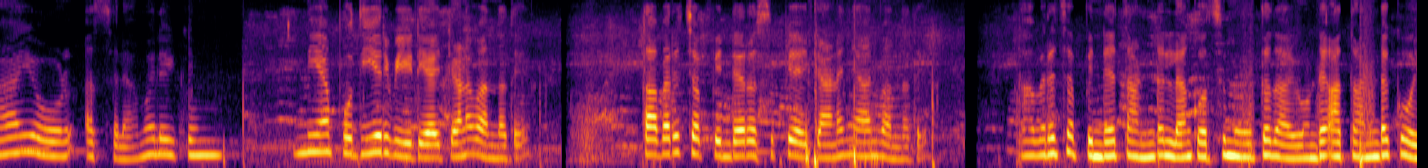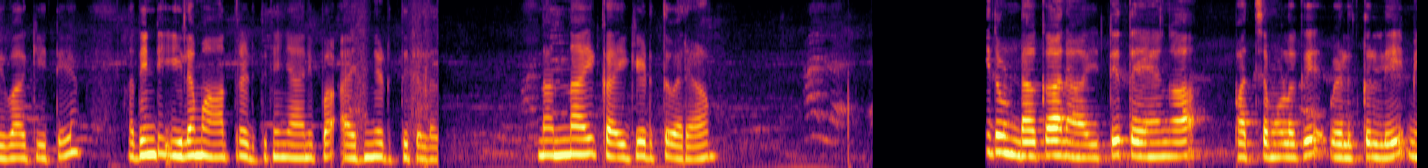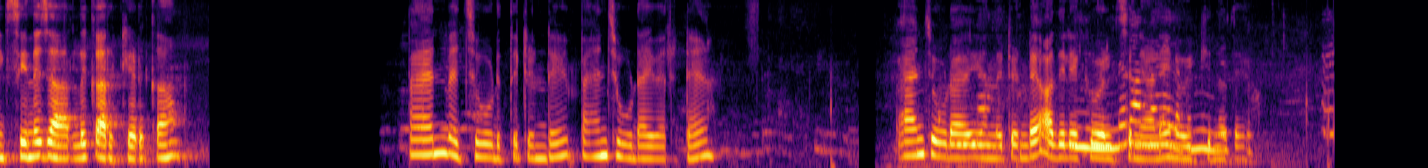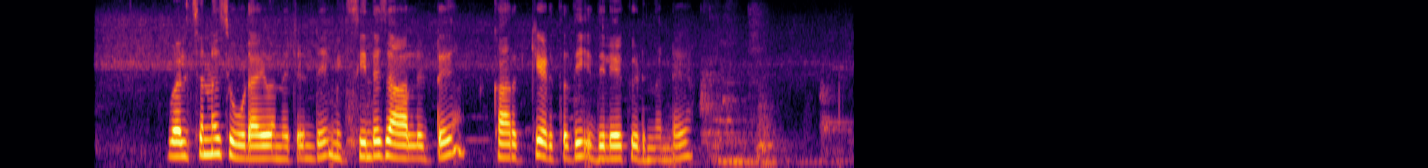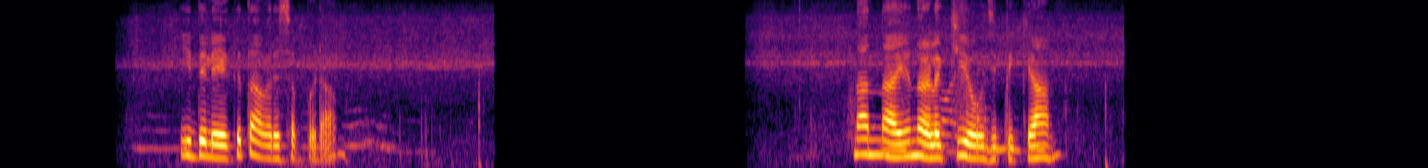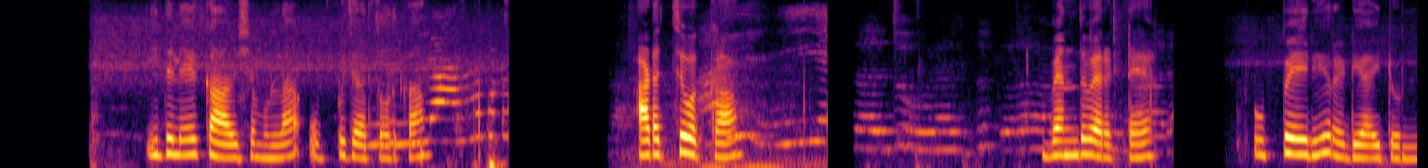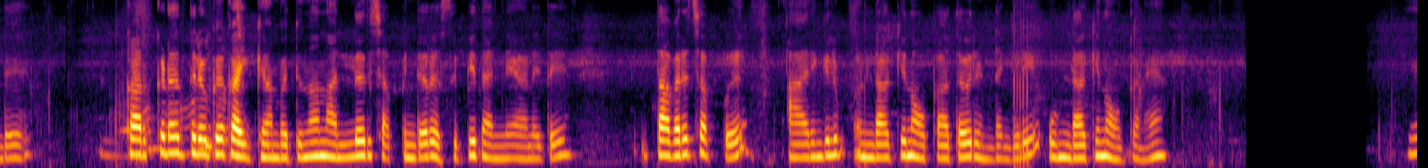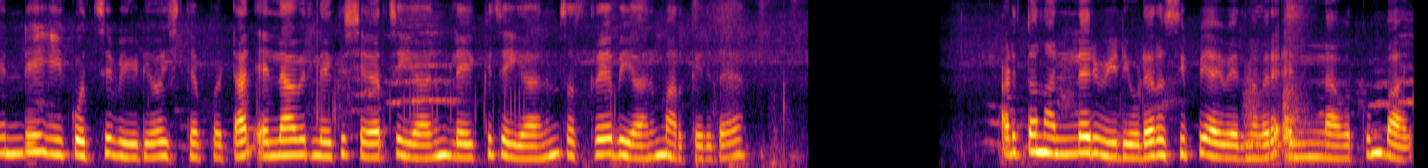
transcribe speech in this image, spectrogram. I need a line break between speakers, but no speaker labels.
Hi all അസ്സലാമു അലൈക്കും ഇന്ന് ഞാൻ പുതിയൊരു വീഡിയോ ആയിട്ടാണ് വന്നത്. തവരച്ചപ്പിന്റെ റെസിപ്പി ആയിട്ടാണ് ഞാൻ വന്നത്. തവരച്ചപ്പിന്റെ തണ്ടെല്ലാം കുറച്ച് മൂത്തതായതുകൊണ്ട് ആ തണ്ടൊക്കെ ഒഴിവാക്കിയിട്ട് അതിന്റെ ഇല മാത്രം എടുത്തിട്ട് ഞാനിപ്പോൾ അരിഞ്ഞെടുത്തിട്ടുള്ളത്. നന്നായി കൈകെടുത്ത് വരാം. ഇതുണ്ടാക്കാനായിട്ട് തേങ്ങ പച്ചമുളക് വെളുത്തുള്ളി മിക്സീന്റെ ജാറിൽ കറക്കിയെടുക്കാം. പാൻ വെച്ച് കൊടുത്തിട്ടുണ്ട്. പാൻ ചൂടായി വരട്ടെ. പാൻ ചൂടായി വന്നിട്ടുണ്ട്. അതിലേക്ക് വെളിച്ചെണ്ണയാണ് ഇനി വെളിച്ചെണ്ണ ചൂടായി വന്നിട്ടുണ്ട്. മിക്സീന്റെ ജാറിലിട്ട് കറക്കിയെടുത്തത് ഇതിലേക്ക് ഇടുന്നുണ്ട്. ഇതിലേക്ക് തവരസപ്പെടാം നന്നായി ഇളക്കി യോജിപ്പിക്കാം. ഇതിലേക്ക് ആവശ്യമുള്ള ഉപ്പ് ചേർത്ത് കൊടുക്കാം. അടച്ചു വെക്കാം. വെന്ത് വരട്ടെ. ഉപ്പേരി റെഡി ആയിട്ടുണ്ട്. കർക്കിടകത്തിലൊക്കെ കഴിക്കാൻ പറ്റുന്ന നല്ലൊരു ചപ്പിന്റെ റെസിപ്പി തന്നെയാണിത്. തവരച്ചപ്പ് ആരെങ്കിലും ഉണ്ടാക്കി നോക്കാത്തവരുണ്ടെങ്കിൽ ഉണ്ടാക്കി നോക്കണേ. എന്റെ ഈ കൊച്ചു വീഡിയോ ഇഷ്ടപ്പെട്ടാൽ എല്ലാവരിലേക്ക് ഷെയർ ചെയ്യാനും ലൈക്ക് ചെയ്യാനും സബ്സ്ക്രൈബ് ചെയ്യാനും മറക്കരുത്. അടുത്ത നല്ലൊരു വീഡിയോയുടെ റെസിപ്പിയായി വരുന്നവരെ എല്ലാവർക്കും ബായ്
